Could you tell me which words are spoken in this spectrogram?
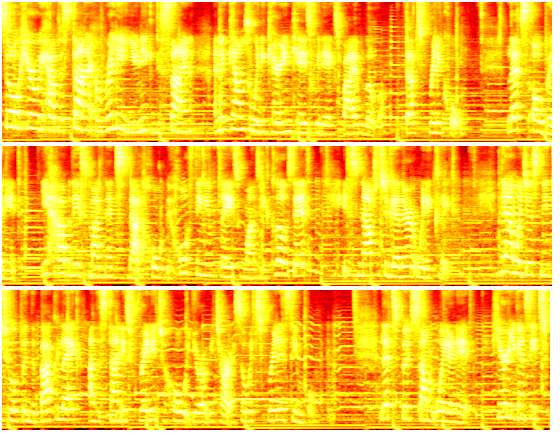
So here we have the stand, a really unique design, and it comes with a carrying case with the Xvive logo. That's really cool. Let's open it. You have these magnets that hold the whole thing in place once you close it. It snaps together with a click. Then we just need to open the back leg and the stand is ready to hold your guitar, so it's really simple. Let's put some weight on it. Here you can see it's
